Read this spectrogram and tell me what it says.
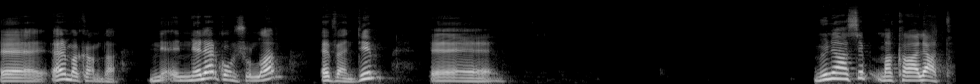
Ee, her makamda. Ne, neler konuşurlar? Efendim e, münasip makalat.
